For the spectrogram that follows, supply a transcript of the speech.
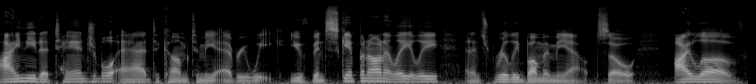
I need a tangible ad to come to me every week. You've been skimping on it lately, and it's really bumming me out. So I love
